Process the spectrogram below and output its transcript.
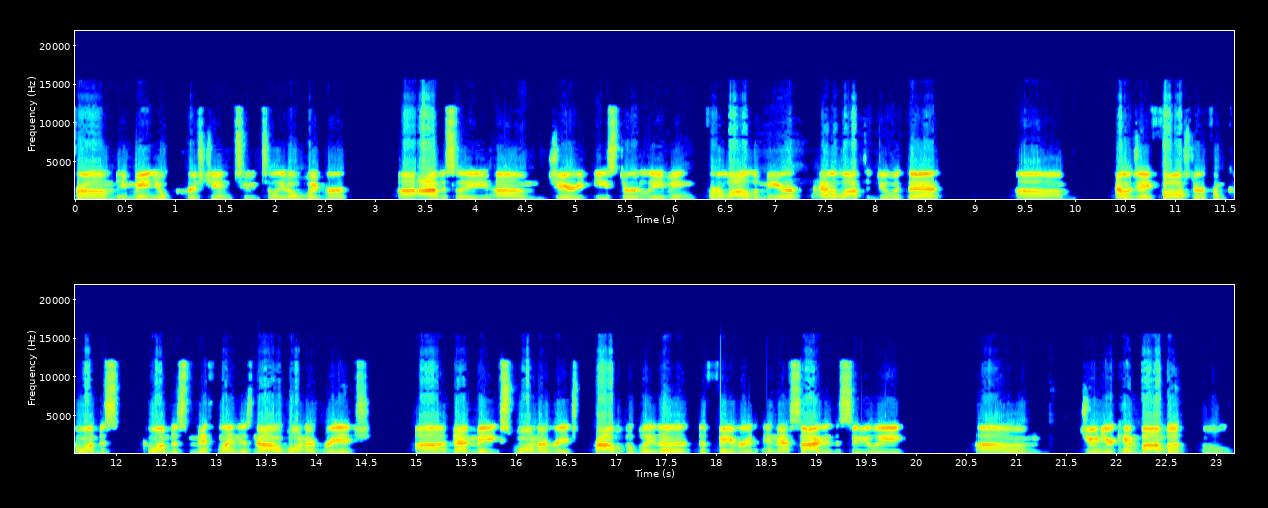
from Emmanuel Christian to Toledo Whitmer. Uh, obviously, um, Jerry Easter leaving for La Lumiere had a lot to do with that. Um, LJ Foster from Columbus Columbus Mifflin is now at Walnut Ridge. Uh, that makes Walnut Ridge probably the the favorite in that side of the city league. Um, Junior Kembamba, who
